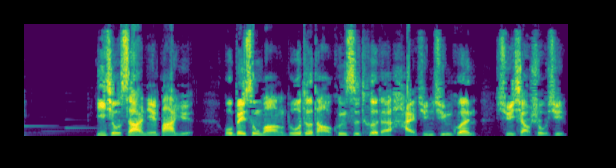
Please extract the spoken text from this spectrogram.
一九四二年八月，我被送往罗德岛昆斯特的海军军官学校受训。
